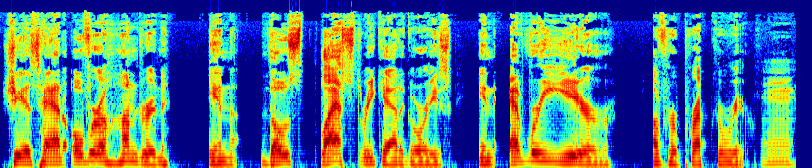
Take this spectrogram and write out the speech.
She has had over 100 in those last three categories in every year of her prep career. Mm.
